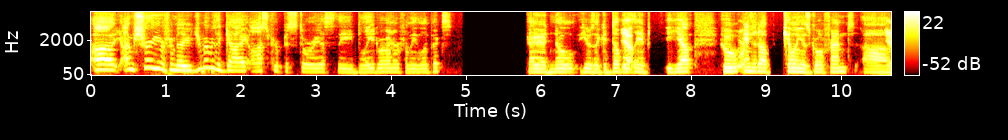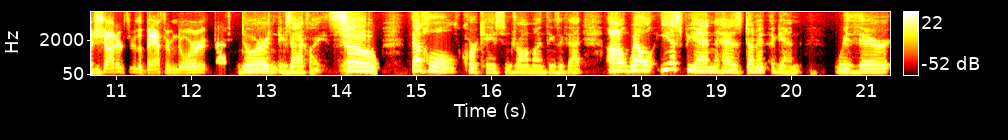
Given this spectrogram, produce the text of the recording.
uh, I'm sure you're familiar. Do you remember the guy Oscar Pistorius, the Blade Runner from the Olympics? Guy who had no, he was like a double Yeah. amputee. Yep. Who ended up killing his girlfriend. Um, yeah, shot her through the bathroom door. door exactly so that whole court case and drama and things like that uh, well espn has done it again with their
